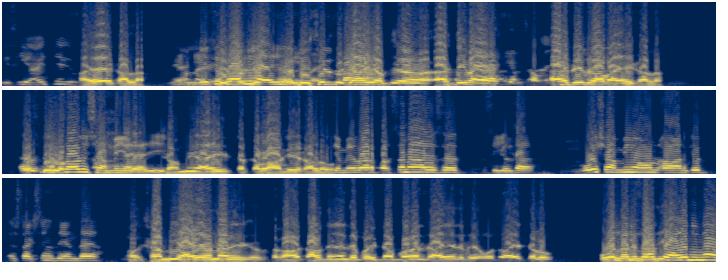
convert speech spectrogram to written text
ਡੀਸੀ ਆਏ ਥੇ ਆਏ ਕੱਲ। ਡੀਸੀ ਸਾਹਿਬ ਵੀ ਆਏ ਜੀ ਡੀਸੀ ਨੂੰ ਜਾ ਐਸਡੀ ਆਇਆ ਐਸਡੀ ਸਾਹਿਬ ਆਏ ਕੱਲ। ਐਸਡੀਐਮ ਸਾਹਿਬ ਵੀ ਸ਼ਾਮੀ ਆਇਆ ਜੀ। ਸ਼ਾਮੀ ਆਏ ਚੱਕਰ ਲਾ ਕੇ ਕੱਲ ਜ਼ਿੰਮੇਵਾਰ ਪਰਸਨ ਆ ਇਸ ਤਹਿਸੀਲ ਦਾ। ਉਹ ਸ਼ਾਮੀ ਆਉਣ ਆਣ ਕੇ ਇੰਸਟਰਕਸ਼ਨਸ ਦਿੰਦਾ ਆ। ਸ਼ਾਮੀ ਆਏ ਉਹਨਾਂ ਨੇ ਕੱਲ ਦਿਨੇ ਤੇ ਕੋਈ ਏਦਾਂ ਬਹੁਤ ਆਏ ਤੇ ਫਿਰ ਉਹ ਆਏ ਚਲੋ ਉਹਨਾਂ ਨੇ ਸਾਹਿਬ ਤੇ ਆਏ ਨਹੀਂ ਨਾ।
